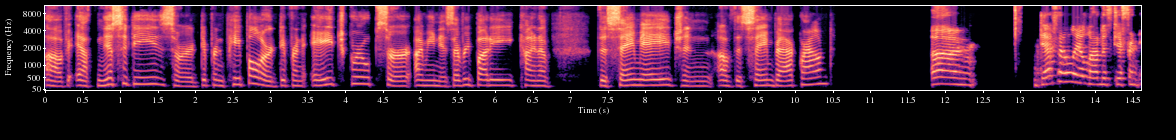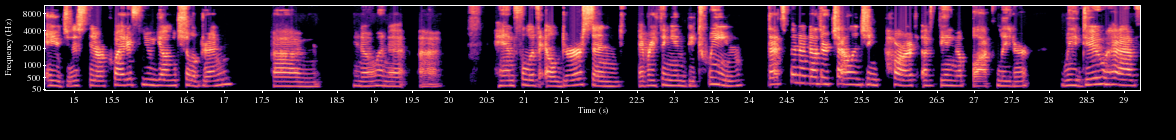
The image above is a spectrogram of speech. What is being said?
of ethnicities or different people or different age groups? Or, I mean, is everybody kind of the same age and of the same background? Um, definitely a lot of different ages. There are quite a few young children, um, you know, and a, a handful of elders and everything in between. That's been another challenging part of being a block leader. We do have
